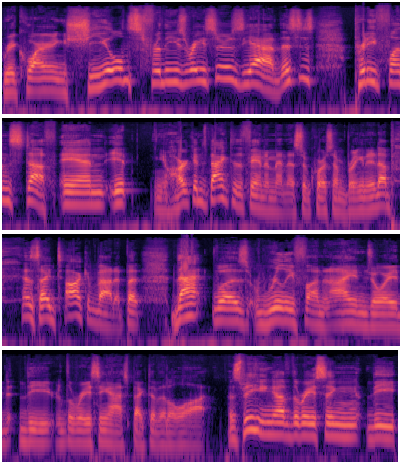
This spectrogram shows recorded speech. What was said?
requiring shields for these racers. Yeah, this is pretty fun stuff and it you know, harkens back to the Phantom Menace. Of course, I'm bringing it up as I talk about it, but that was really fun, and I enjoyed the the racing aspect of it a lot. And speaking of the racing, the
